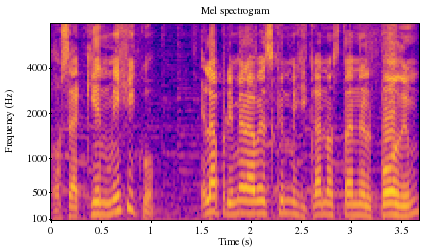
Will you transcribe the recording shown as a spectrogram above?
O sea, aquí en México. Es la primera vez que un mexicano está en el podium.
